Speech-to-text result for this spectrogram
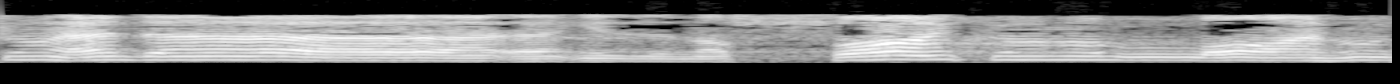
شهداء إذ نصاكم الله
